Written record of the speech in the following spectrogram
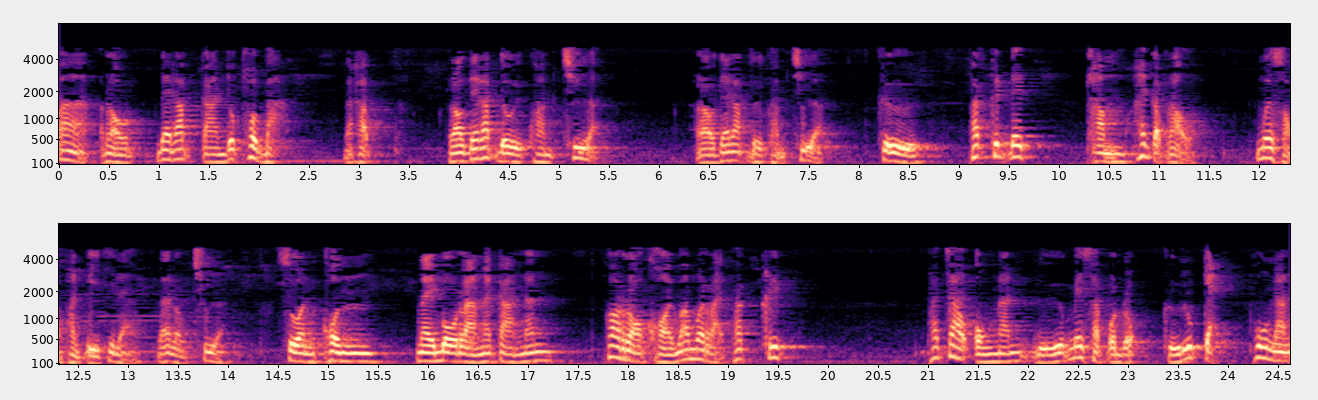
ว่าเราได้รับการยกโทษบาปนะครับ เราได้รับโดยความเชื่อ เราได้รับโดยความเชื่อ คือพระคริสต์ได้ทำให้กับเราเมื่อสองพันปีที่แล้ว และเราเชื่อ ส่วนคนในโบราณกาลนั้น ก็รอคอยว่าเมื่อไหร่พระคริสต์พระเจ้าองค์นั้น หรือเมสสโปดกคือลูกแกะผู้นั้น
